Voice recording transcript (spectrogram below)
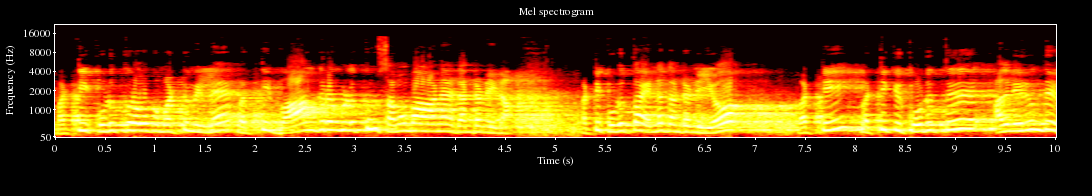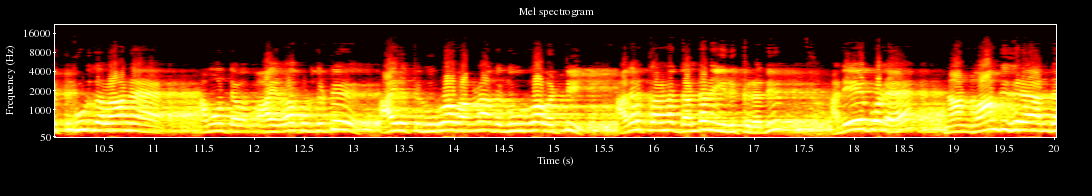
வட்டி கொடுக்குறவங்க மட்டும் இல்லை வட்டி வாங்குறவங்களுக்கும் சமமான தண்டனை தான் வட்டி கொடுத்தா என்ன தண்டனையோ? வட்டி வட்டிக்கு கொடுத்து அதிலிருந்து கூடுதலான அமௌண்ட்டை ஆயிரம் ரூபா கொடுத்துட்டு ஆயிரத்தி நூறுரூவா வாங்கினா அந்த நூறுரூவா வட்டி. அதற்கான தண்டனை இருக்கிறது. அதே போல் நான் வாங்குகிற அந்த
